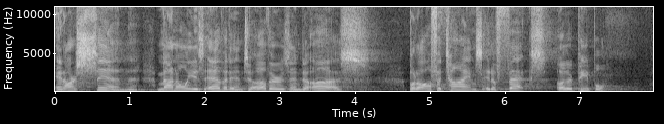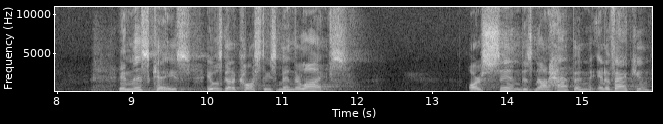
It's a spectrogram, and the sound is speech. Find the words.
And our sin not only is evident to others and to us, but oftentimes it affects other people. In this case, it was going to cost these men their lives. Our sin does not happen in a vacuum.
